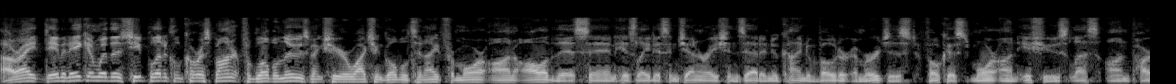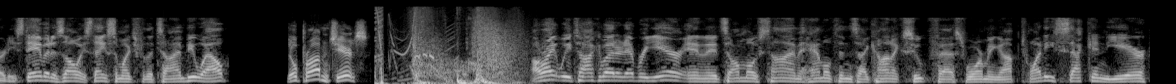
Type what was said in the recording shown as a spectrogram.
All right, David Akin with us, chief political correspondent for Global News. Make sure you're watching Global tonight for more on all of this and his latest in Generation Z. A new kind of voter emerges, focused more on issues, less on parties. David, as always, thanks so much for the time. Be well. No problem. Cheers. All right, we talk about it every year, and it's almost time. Hamilton's iconic Soup Fest warming up, 22nd year.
